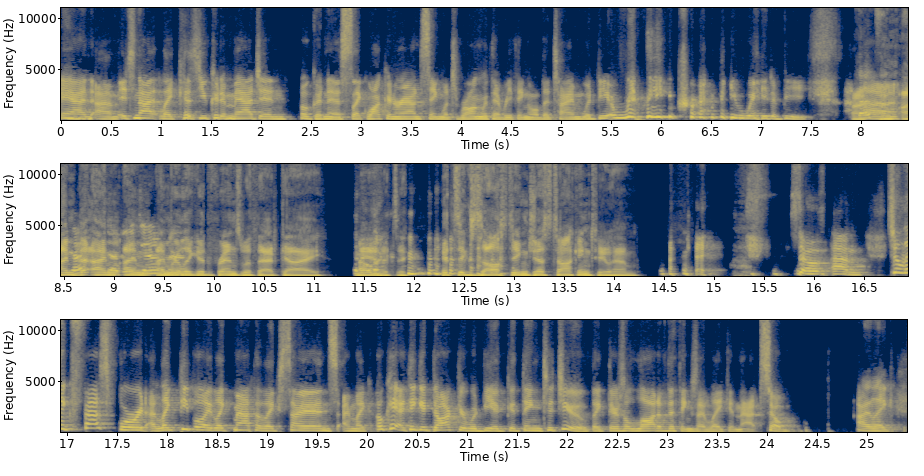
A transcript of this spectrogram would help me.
and um it's not like because you could imagine oh goodness like walking around saying what's wrong with everything all the time would be a really crappy way to be I, I'm I'm I'm I'm, I'm really good friends with that guy. Man, Oh. it's it's exhausting just talking to him. So um so like fast forward I like people I like math I like science. I'm like okay I think a doctor would be a good thing to do. Like there's a lot of the things I like in that. So I like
